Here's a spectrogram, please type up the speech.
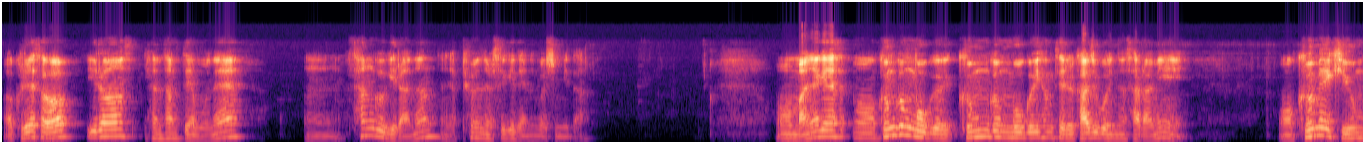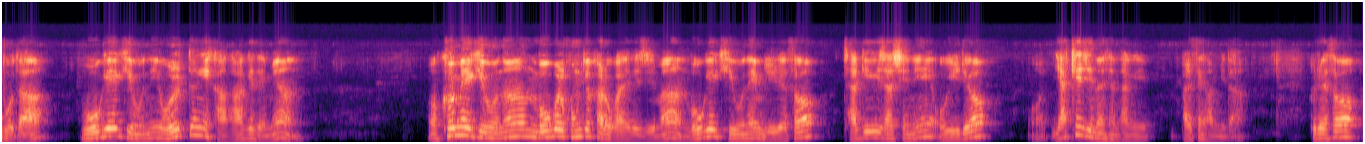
어, 그래서 이런 현상 때문에 음, 상극이라는 표현을 쓰게 되는 것입니다. 어, 만약에 어, 금극목의 금극목의 형태를 가지고 있는 사람이 어, 금의 기운보다 목의 기운이 월등히 강하게 되면 어, 금의 기운은 목을 공격하러 가야 되지만 목의 기운에 밀려서 자기 자신이 오히려 어, 약해지는 현상이 발생합니다. 그래서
